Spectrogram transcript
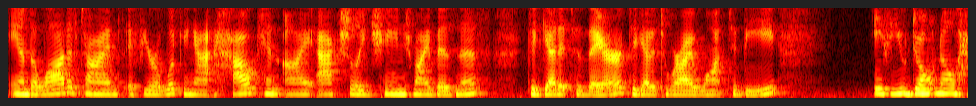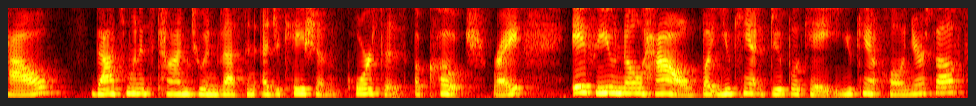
And a lot of times, if you're looking at how can I actually change my business to get it to there, to get it to where I want to be, if you don't know how, that's when it's time to invest in education, courses, a coach, right? If you know how, but you can't duplicate, you can't clone yourself,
